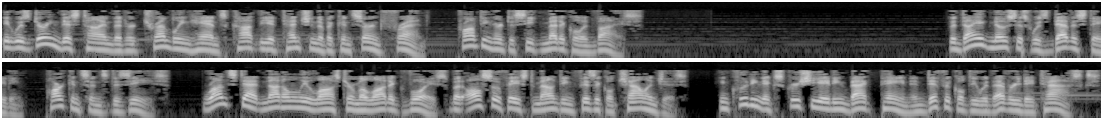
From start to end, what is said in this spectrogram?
It was during this time that her trembling hands caught the attention of a concerned friend, prompting her to seek medical advice. The diagnosis was devastating, Parkinson's disease. Ronstadt not only lost her melodic voice but also faced mounting physical challenges, including excruciating back pain and difficulty with everyday tasks.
